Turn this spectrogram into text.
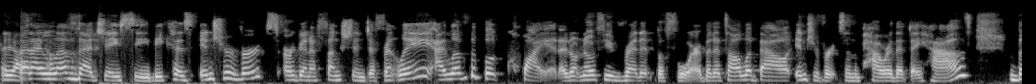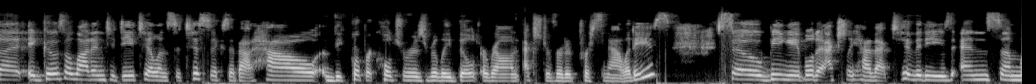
Yeah. But I love that, JC, because introverts are going to function differently. I love the book Quiet. I don't know if you've read it before, but it's all about introverts and the power that they have. But it goes a lot into detail and statistics about how the corporate culture is really built around extroverted personalities. So being able to actually have activities and some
